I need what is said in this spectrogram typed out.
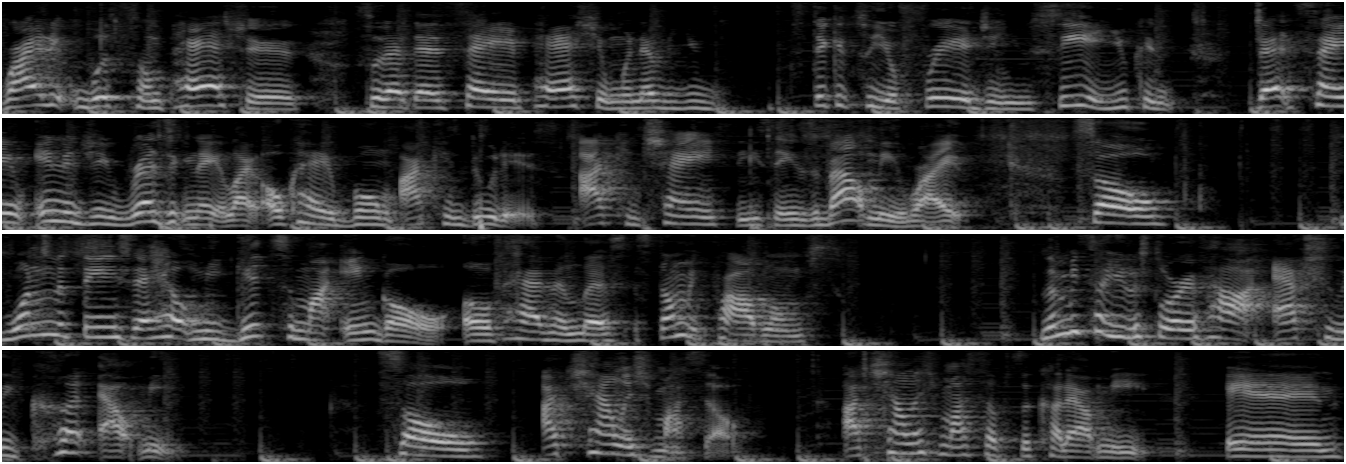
write it with some passion so that that same passion whenever you stick it to your fridge and you see it you can that same energy resonate like okay boom i can do this. I can change these things about me right? So one of the things that helped me get to my end goal of having less stomach problems let me tell you the story of how i actually cut out meat. So i challenged myself. I challenged myself to cut out meat. And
